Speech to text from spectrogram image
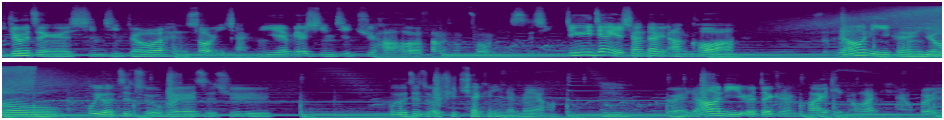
你就会整个心情就会很受影响，你也没有心情去好好的放松做你的事情，因为这样也相当于 uncle 啊，然后你可能又不由自主会一直去不由自主的去 check 你的 mail，嗯，对，然后你有的可能快一点的话，你还会，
